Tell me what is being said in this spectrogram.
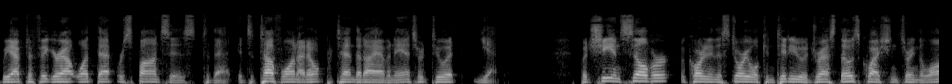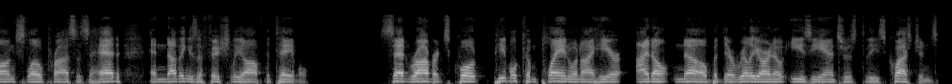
We have to figure out what that response is to that. It's a tough one. I don't pretend that I have an answer to it yet. But she and Silver, according to the story, will continue to address those questions during the long, slow process ahead, and nothing is officially off the table. Said Roberts, quote, People complain when I hear, I don't know, but there really are no easy answers to these questions.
